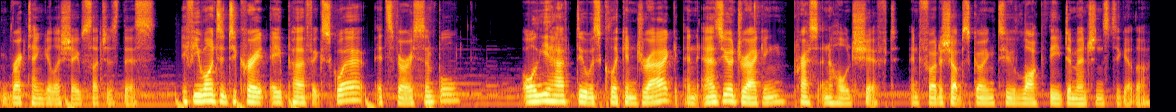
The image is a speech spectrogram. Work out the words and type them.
rectangular shapes such as this. If you wanted to create a perfect square, it's very simple. All you have to do is click and drag, and as you're dragging, press and hold shift, and Photoshop's going to lock the dimensions together.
